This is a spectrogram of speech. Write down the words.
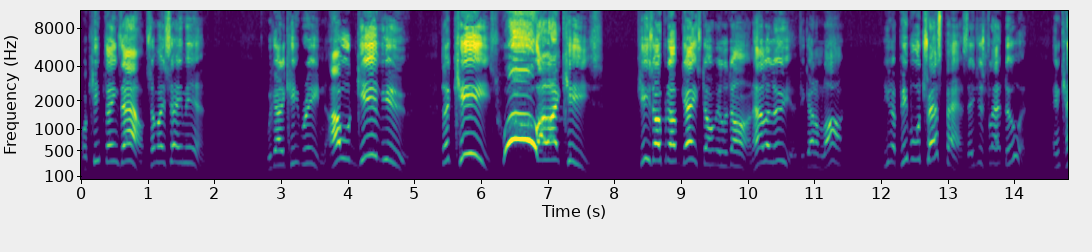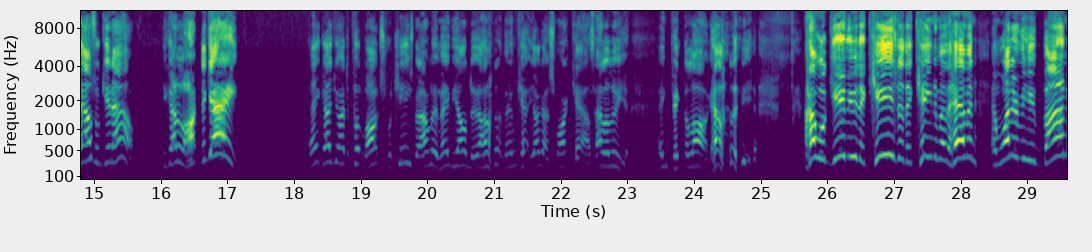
or keep things out. Somebody say amen. We got to keep reading. I will give you the keys. Woo! I like keys. Keys open up gates, don't they, LaDon? Hallelujah. If you got them locked. You know, people will trespass. They just flat do it. And cows will get out. You got to lock the gate. Thank God you have to put locks for keys, but I don't know. Maybe y'all do. I don't know. Maybe y'all got smart cows. Hallelujah. They can pick the lock. Hallelujah. I will give you the keys of the kingdom of heaven, and whatever you bind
